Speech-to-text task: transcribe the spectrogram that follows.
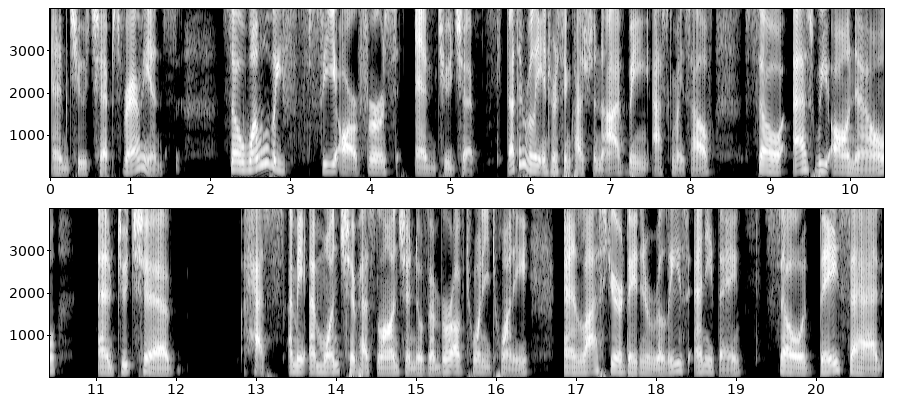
M2 chips variants. So when will we see our first M2 chip? That's a really interesting question I've been asking myself. So as we all know, M2 chip has, I mean, M1 chip has launched in November of 2020, and last year they didn't release anything. So they said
